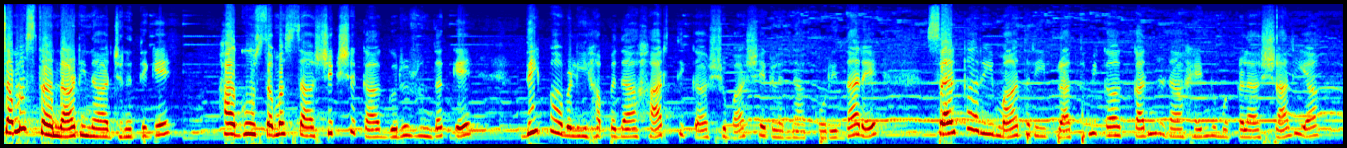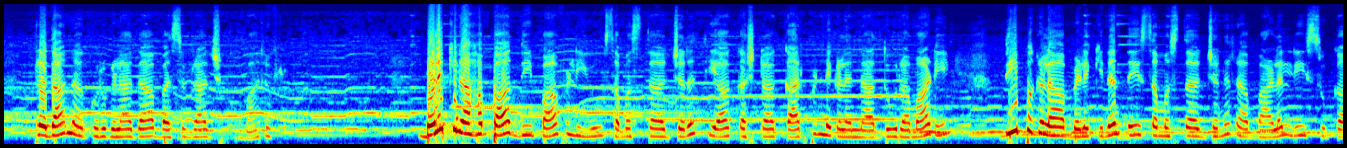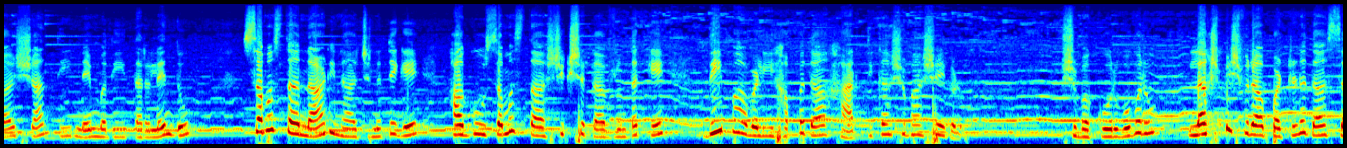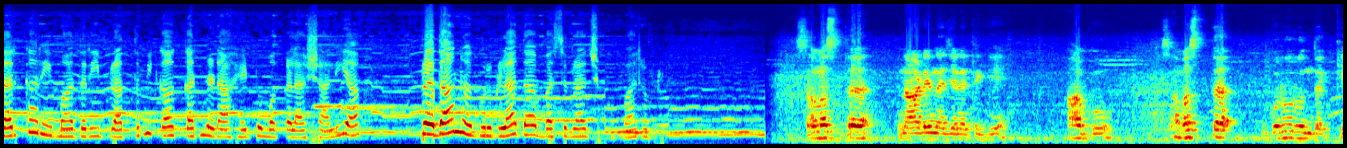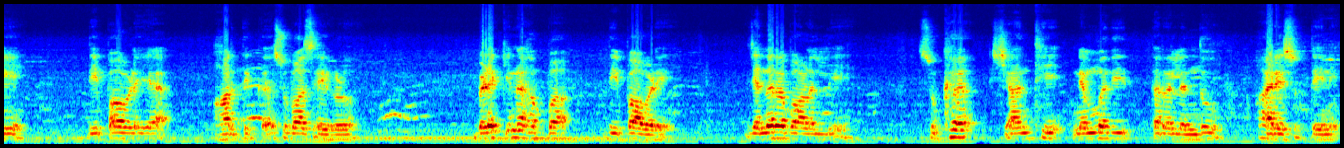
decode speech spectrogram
ಸಮಸ್ತ ನಾಡಿನ ಜನತೆಗೆ ಹಾಗೂ ಸಮಸ್ತ ಶಿಕ್ಷಕ ಗುರುವೃಂದಕ್ಕೆ ದೀಪಾವಳಿ ಹಬ್ಬದ ಹಾರ್ದಿಕ ಶುಭಾಶಯಗಳನ್ನು ಕೋರಿದ್ದಾರೆ. ಸರ್ಕಾರಿ ಮಾದರಿ ಪ್ರಾಥಮಿಕ ಕನ್ನಡ ಹೆಣ್ಣು ಮಕ್ಕಳ ಶಾಲೆಯ ಪ್ರಧಾನ ಗುರುಗಳಾದ ಬಸವರಾಜ್ ಕುಮಾರ್ ಅವರು. ಬೆಳಕಿನ ಹಬ್ಬ ದೀಪಾವಳಿಯು ಸಮಸ್ತ ಜನತೆಯ ಕಷ್ಟ ಕಾರ್ಪಣ್ಯಗಳನ್ನು ದೂರ ಮಾಡಿ ದೀಪಗಳ ಬೆಳಕಿನಂತೆ ಸಮಸ್ತ ಜನರ ಬಾಳಲ್ಲಿ ಸುಖ, ಶಾಂತಿ, ನೆಮ್ಮದಿ ತರಲೆಂದು ಸಮಸ್ತ ನಾಡಿನ ಜನತೆಗೆ ಹಾಗೂ ಸಮಸ್ತ ಶಿಕ್ಷಕ ವೃಂದಕ್ಕೆ ದೀಪಾವಳಿ ಹಬ್ಬದ ಹಾರ್ದಿಕ ಶುಭಾಶಯಗಳು. ಶುಭ ಕೋರುವವರು ಲಕ್ಷ್ಮೇಶ್ವರ ಪಟ್ಟಣದ ಸರ್ಕಾರಿ ಮಾದರಿ ಪ್ರಾಥಮಿಕ ಕನ್ನಡ ಹೆಣ್ಣು ಮಕ್ಕಳ ಶಾಲೆಯ ಪ್ರಧಾನ ಗುರುಗಳಾದ ಬಸವರಾಜ್ ಕುಮಾರ್ ಅವರು. ಸಮಸ್ತ ನಾಡಿನ ಜನತೆಗೆ ಹಾಗೂ ಸಮಸ್ತ ಗುರು ವೃಂದಕ್ಕೆ ದೀಪಾವಳಿಯ ಹಾರ್ದಿಕ ಶುಭಾಶಯಗಳು. ಬೆಳಕಿನ ಹಬ್ಬ ದೀಪಾವಳಿ ಜನರ ಬಾಳಲ್ಲಿ ಸುಖ ಶಾಂತಿ ನೆಮ್ಮದಿ ತರಲೆಂದು ಹಾರೈಸುತ್ತೇನೆ.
